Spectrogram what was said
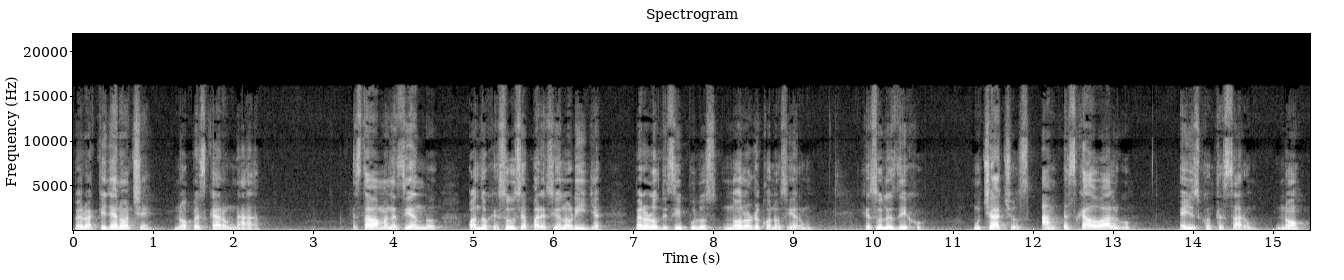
pero aquella noche no pescaron nada. Estaba amaneciendo cuando Jesús se apareció en la orilla, pero los discípulos no lo reconocieron. Jesús les dijo, muchachos, ¿han pescado algo? Ellos contestaron, no.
